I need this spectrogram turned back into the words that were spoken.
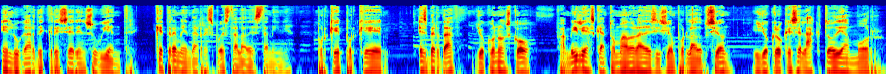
en lugar de crecer en su vientre. Qué tremenda respuesta la de esta niña. ¿Por qué? Porque es verdad, yo conozco familias que han tomado la decisión por la adopción y yo creo que es el acto de amor,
